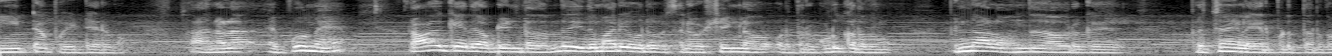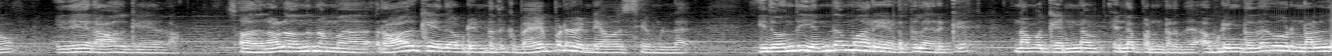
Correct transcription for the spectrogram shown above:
நீட்டாக போயிட்டே இருக்கும். ஸோ அதனால் எப்போவுமே ராகுகேது அப்படின்றது வந்து இது மாதிரி ஒரு சில விஷயங்களை ஒருத்தர் கொடுக்குறதும் பின்னால் வந்து அவருக்கு பிரச்சனைகளை ஏற்படுத்துறதும் இதே ராகுகேது தான். ஸோ அதனால் வந்து நம்ம ராகுகேது அப்படின்றதுக்கு பயப்பட வேண்டிய அவசியம் இல்லை. இது வந்து எந்த மாதிரி இடத்துல இருக்குது நமக்கு என்ன என்ன பண்ணுறது அப்படின்றத ஒரு நல்ல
